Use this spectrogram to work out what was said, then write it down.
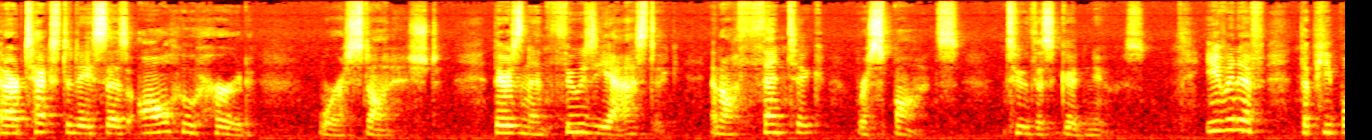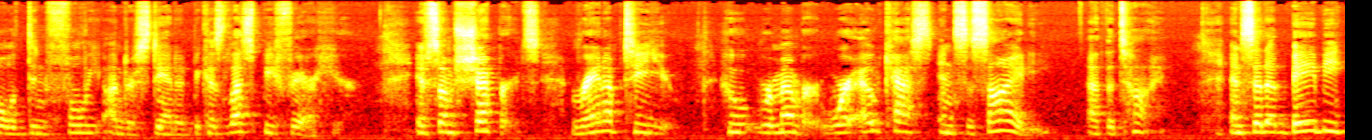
And our text today says, All who heard were astonished. There's an enthusiastic and authentic response to this good news. Even if the people didn't fully understand it, because let's be fair here. If some shepherds ran up to you, who, remember, were outcasts in society at the time, and said a baby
